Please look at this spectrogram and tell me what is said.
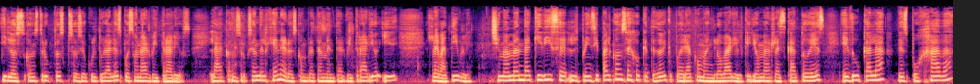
y los constructos socioculturales pues son arbitrarios. La construcción del género es completamente arbitrario y rebatible. Chimamanda aquí dice, el principal consejo que te doy que podría como englobar y el que yo más rescato es edúcala despojada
